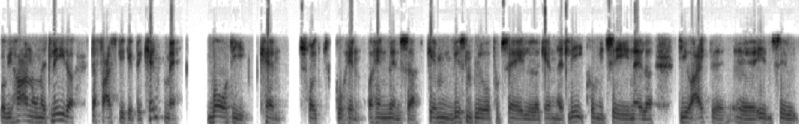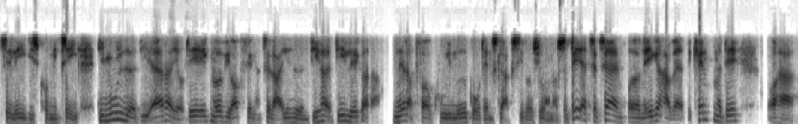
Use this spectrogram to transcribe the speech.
hvor vi har nogle atleter, der faktisk ikke er bekendt med, hvor de kan trygt gå hen og henvende sig gennem whistleblower-portal eller gennem atletkomiteen eller direkte øh, ind til, til etisk komité. De muligheder, de er der jo. Det er ikke noget, vi opfinder til lejligheden. De, har, de ligger der netop for at kunne imødegå den slags situationer. Så det, at Tatarienbrødrene ikke har været bekendt med det og har,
